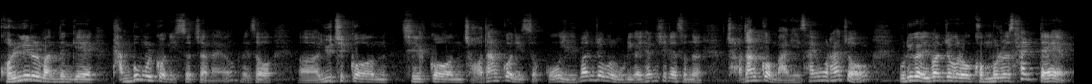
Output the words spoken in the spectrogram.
권리를 만든 게 담보 물건이 있었잖아요. 그래서 어, 유치권, 질권, 저당권이 있었고 일반적으로 우리가 현실에서는 저당권 많이 사용을 하죠. 우리가 일반적으로 건물을 살때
